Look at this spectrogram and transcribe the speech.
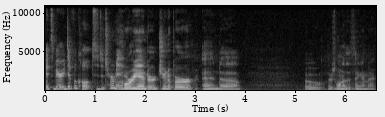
it's very difficult to determine. coriander, juniper, and uh, oh, there's one other thing in there.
